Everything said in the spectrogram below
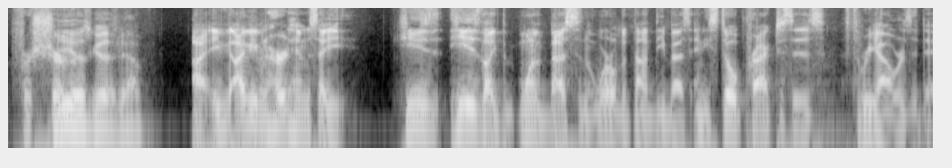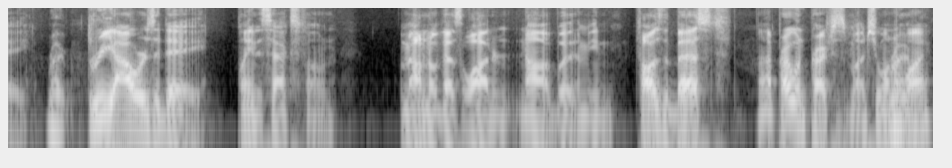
for sure. He is good, yeah. I I've even heard him say he's he is like the, one of the best in the world, if not the best, and he still practices three hours a day. Right. Three hours a day playing the saxophone. I mean, I don't know if that's a lot or not, but I mean, if I was the best, I probably wouldn't practice much. You want to right. know why?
